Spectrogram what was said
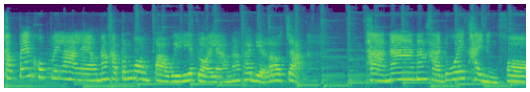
พักแป้งครบเวลาแล้วนะคะป้นวอมเตาไว้เรียบร้อยแล้วนะคะ เดี๋ยวเราจะทาหน้านะคะด้วยไข่หนึ่งฟอง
